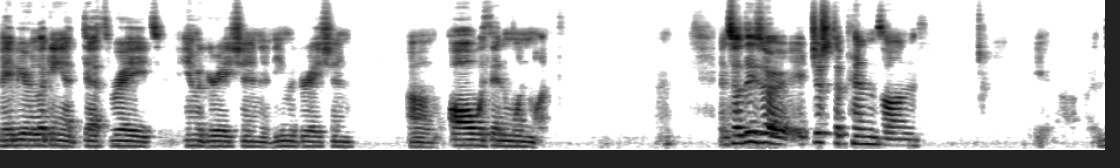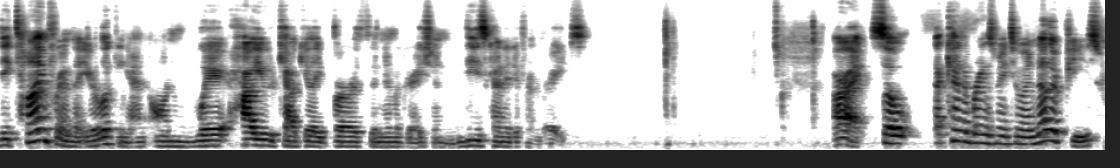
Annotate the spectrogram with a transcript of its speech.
maybe you're looking at death rates, immigration and emigration, um, all within one month. And so these are, it just depends on the time frame that you're looking at on where how you would calculate birth and immigration, these kind of different rates. All right, so that kind of brings me to another piece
